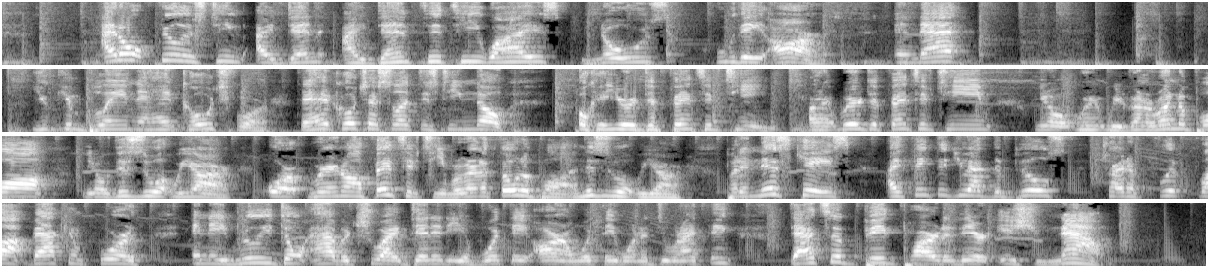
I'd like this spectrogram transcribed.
I don't feel this team ident- identity wise knows who they are. And that you can blame the head coach for. The head coach has to let this team know okay, you're a defensive team. All right, we're a defensive team. You know, we're, we're going to run the ball. You know, this is what we are. Or we're an offensive team. We're going to throw the ball, and this is what we are. But in this case, I think that you have the Bills try to flip flop back and forth, and they really don't have a true identity of what they are and what they want to do. And I think that's a big part of their issue. Now,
